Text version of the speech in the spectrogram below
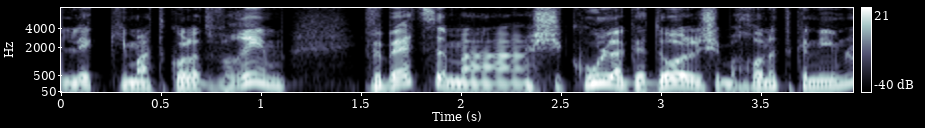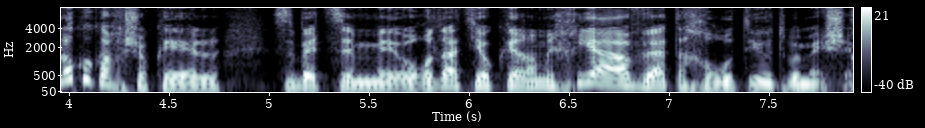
לכמעט כל הדברים, ובעצם השיקול הגדול שמכון התקנים לא כל כך שוקל, זה בעצם הורדת יוקר המחיה והתחרותיות במשק.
